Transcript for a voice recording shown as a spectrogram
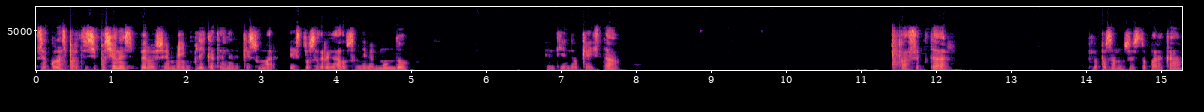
saco las participaciones, pero eso me implica tener que sumar estos agregados a nivel mundo. Entiendo que ahí está. Aceptar. Lo pasamos esto para acá.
